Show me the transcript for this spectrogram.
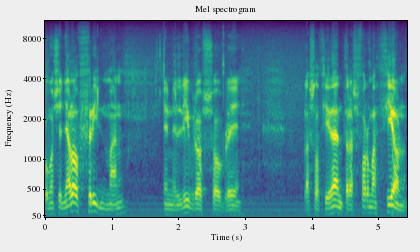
Como señaló Friedman en el libro sobre la sociedad en transformación,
